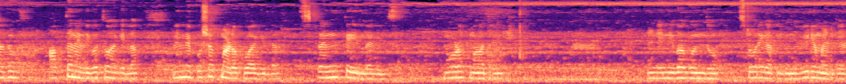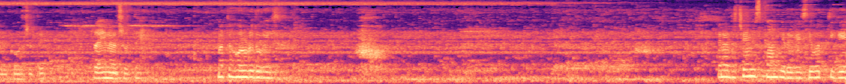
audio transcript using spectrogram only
ಅದು ಆಗ್ತಾನೆ ಇಲ್ಲ ಇವತ್ತೂ ಆಗಿಲ್ಲ ನಿನ್ನೆ ಪುಷಪ್ ಮಾಡೋಕ್ಕೂ ಆಗಿಲ್ಲ. ಸ್ಟ್ರೆಂತೇ ಇಲ್ಲ ಗೈಸ್ ನೋಡೋಕ್ಕೆ ಮಾತ್ರ ಆ್ಯಂಡ್ ಇನ್ನು ಇವಾಗ ಒಂದು ಸ್ಟೋರಿಗೆ ಹಾಕ್ಲಿಕ್ಕೆ ಒಂದು ವೀಡಿಯೋ ಮಾಡಿ ಕೇಳಬೇಕು ಅವ್ರ ಜೊತೆ. ಟ್ರೈನರ್ ಜೊತೆ. ಮತ್ತು ಹೊರಡೋದು ಗೈಸ್ ಏನಾದರೂ ಚೇಂಜಸ್ ಕಾಣ್ತೀರಾ ಗೈಸ್ ಇವತ್ತಿಗೆ?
